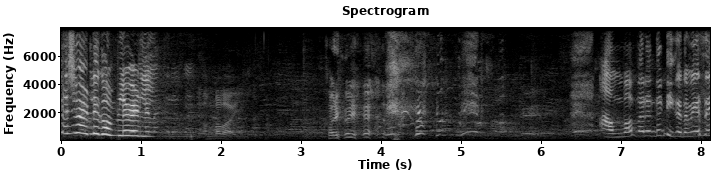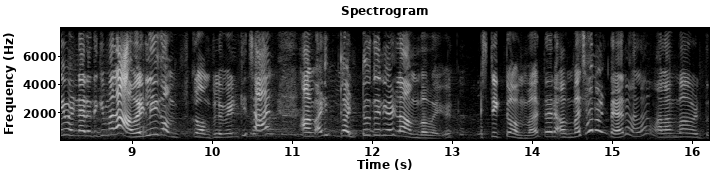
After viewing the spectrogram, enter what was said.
कशी वाटली कॉम्प्लिमेंट लीला आंबाबाई. सॉरी आंबापर्यंत ठीक होतं. मी असंही म्हणणार होते की मला आवडली कॉम्प्लिमेंट की छान. आंब- आणि कट्टू त्यांनी म्हटलं आंबाबाई. स्टिक टू आंबा. तर आंबा छान वाटतं यार मला मला आंबा आवडतो.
